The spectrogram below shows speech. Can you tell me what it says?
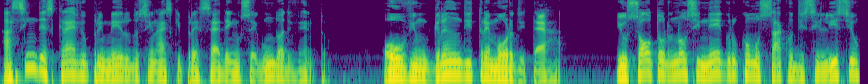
assim descreve o primeiro dos sinais que precedem o segundo advento houve um grande tremor de terra, e o sol tornou-se negro como saco de silício,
